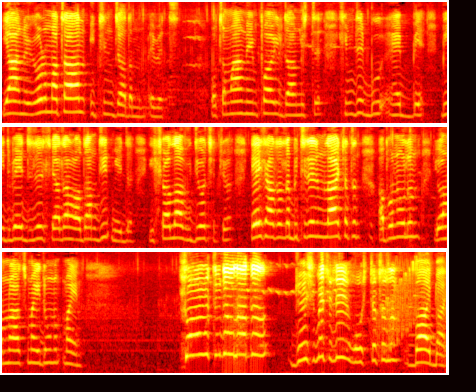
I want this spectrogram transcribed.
Yani yorum atan ikinci adamım evet. O zaman Empire dermişti. Şimdi bu e, bir bir Bedilis ya da adam değil miydi? İnşallah video çekiyor. Neyse arkadaşlar bitirelim. Like atın. Abone olun. Yorumlar atmayı da unutmayın. Sonraki videolarda görüşmek üzere. Hoşçakalın. Bay bay.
